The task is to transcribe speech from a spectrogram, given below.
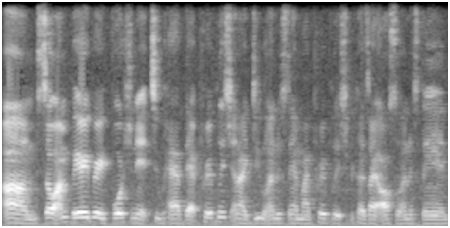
Um, so I'm very, very fortunate to have that privilege, and I do understand my privilege because I also understand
